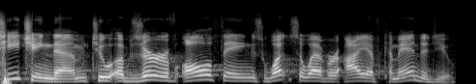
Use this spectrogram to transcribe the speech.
Teaching them to observe all things whatsoever I have commanded you.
